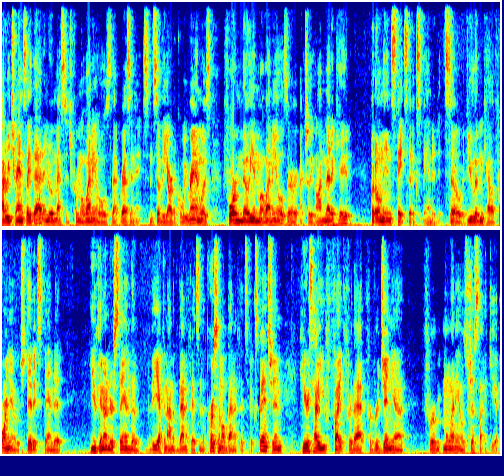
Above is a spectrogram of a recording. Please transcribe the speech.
how do we translate that into a message for millennials that resonates? And so the article we ran was 4 million millennials are actually on Medicaid, but only in states that expanded it. So if you live in California, which did expand it, you can understand the, the economic benefits and the personal benefits of expansion. Here's how you fight for that for Virginia for millennials just like you.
